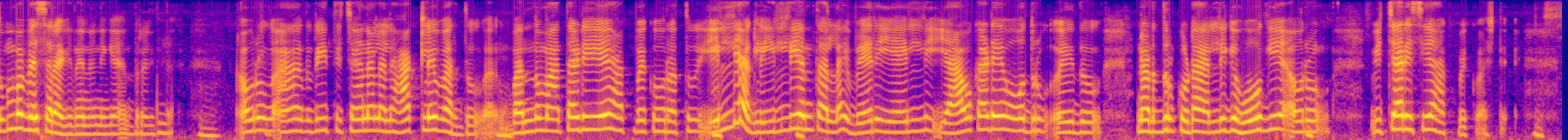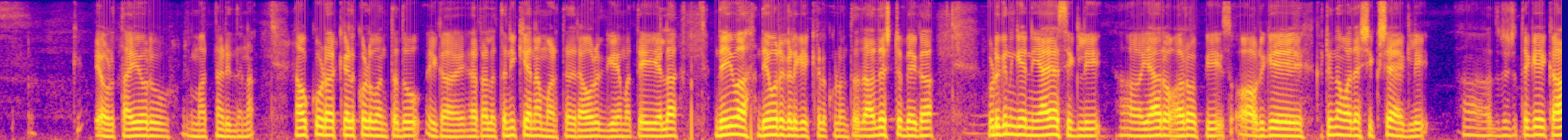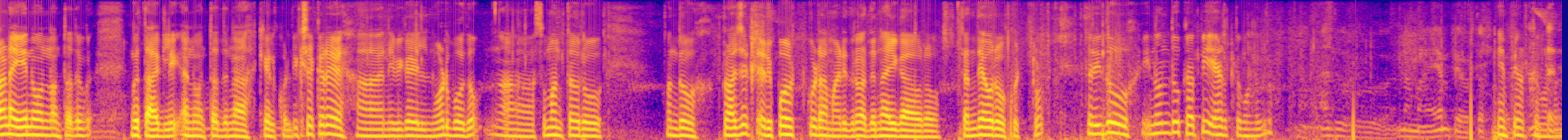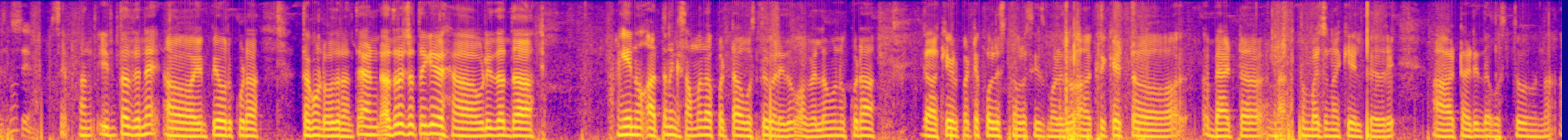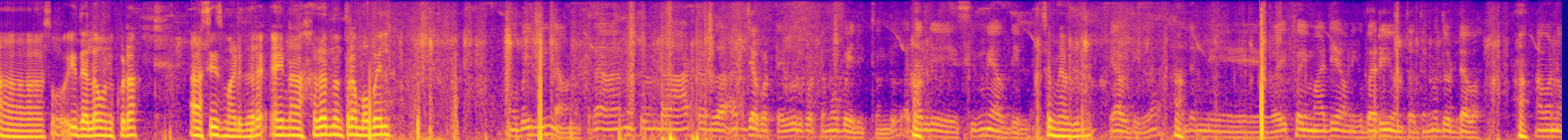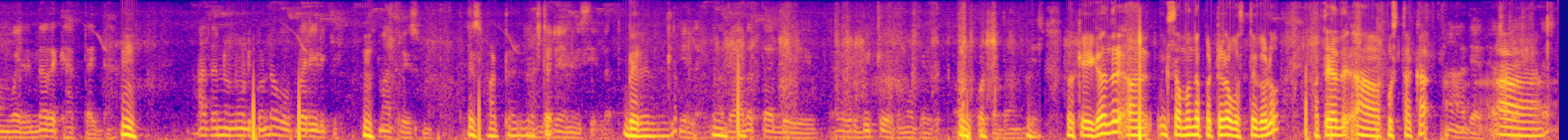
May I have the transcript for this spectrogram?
ತುಂಬ ಬೇಸರಾಗಿದೆ ನನಗೆ ಅದರಿಂದ ಅವರು ಆ ರೀತಿ ಚಾನಲಲ್ಲಿ ಹಾಕ್ಲೇಬಾರ್ದು. ಬಂದು ಮಾತಾಡಿಯೇ ಹಾಕಬೇಕು ಹೊರತು ಎಲ್ಲಿ ಆಗಲಿ ಇಲ್ಲಿ ಅಂತ ಅಲ್ಲ ಬೇರೆ ಎಲ್ಲಿ ಯಾವ ಕಡೆ ಹೋದ್ರು ಇದು ನಡೆದ್ರು ಕೂಡ ಅಲ್ಲಿಗೆ ಹೋಗಿ ಅವರು ವಿಚಾರಿಸಿ ಹಾಕಬೇಕು ಅಷ್ಟೇ. ಅವ್ರ ತಾಯಿಯವರು ಮಾತನಾಡಿದ್ದನ್ನು. ನಾವು ಕೂಡ ಕೇಳ್ಕೊಳ್ಳುವಂಥದ್ದು ಈಗ ಯಾರೆಲ್ಲ ತನಿಖೆಯನ್ನು ಮಾಡ್ತಾಯಿದ್ದಾರೆ ಅವ್ರಿಗೆ ಮತ್ತು ಎಲ್ಲ ದೈವ ದೇವರುಗಳಿಗೆ ಕೇಳ್ಕೊಳ್ಳುವಂಥದ್ದು. ಆದಷ್ಟು ಬೇಗ ಹುಡುಗನಿಗೆ ನ್ಯಾಯ ಸಿಗಲಿ ಯಾರು ಆರೋಪಿ ಸೊ ಅವರಿಗೆ ಕಠಿಣವಾದ ಶಿಕ್ಷೆ ಆಗಲಿ ಅದ್ರ ಜೊತೆಗೆ ಕಾರಣ ಏನು ಅನ್ನುವಂಥದ್ದು ಗೊತ್ತಾಗಲಿ ಅನ್ನುವಂಥದ್ದನ್ನು ಕೇಳ್ಕೊಳ್ಳಿ. ವೀಕ್ಷಕರೇ ನೀವೀಗ ಇಲ್ಲಿ ನೋಡ್ಬೋದು ಸುಮಂತ್ ಅವರು ಒಂದು ಪ್ರಾಜೆಕ್ಟ್ ರಿಪೋರ್ಟ್ ಕೂಡ ಮಾಡಿದರು. ಅದನ್ನು ಈಗ ಅವರು ತಂದೆಯವರು ಕೊಟ್ಟರು ಸರ್ ಇದು ಇನ್ನೊಂದು ಕಾಪಿ ಯಾರು ತೊಗೊಂಡಿದ್ರು? ಎಂ ಪಿ ಅವರು ತಗೊಂಡೋದ್ರು ಸೇಮ್ ಇಂಥದ್ದನ್ನೇ ಎಂ ಪಿ ಅವರು ಕೂಡ ತಗೊಂಡು ಹೋದ್ರಂತೆ ಆ್ಯಂಡ್ ಅದರ ಜೊತೆಗೆ ಉಳಿದದ್ದ ಏನು ಆತನಿಗೆ ಸಂಬಂಧಪಟ್ಟ ವಸ್ತುಗಳಿದು ಅವೆಲ್ಲವನ್ನು ಕೂಡ ಈಗ ಕೇಳ್ಪಟ್ಟೆ ಪೊಲೀಸ್ನವರು ಸೀಸ್ ಮಾಡಿದರು. ಆ ಕ್ರಿಕೆಟ್ ಬ್ಯಾಟನ್ನ ತುಂಬ ಜನ ಕೇಳ್ತಾ ಇದ್ರಿ. ಆ ಆಟ ಆಡಿದ್ದ ವಸ್ತುವನ್ನು ಸೊ ಇದೆಲ್ಲವನ್ನು ಕೂಡ ಸೀಸ್ ಮಾಡಿದ್ದಾರೆ. ಇನ್ನು ಅದಾದ ನಂತರ ಮೊಬೈಲ್ ಮೊಬೈಲ್ ಇಲ್ಲ ಅವನ ಹತ್ರ. ಅವನ ಹತ್ರ ಒಂದು ಆಟದ ಅಜ್ಜ ಕೊಟ್ಟ ಇವರು ಕೊಟ್ಟ ಮೊಬೈಲ್ ಇತ್ತೊಂದು. ಅದರಲ್ಲಿ ಸಿಮ್ ಯಾವುದಿಲ್ಲ. ಸಿಮ್ ಯಾವುದಿಲ್ಲ? ಯಾವುದಿಲ್ಲ. ಅದರಲ್ಲಿ ವೈಫೈ ಮಾಡಿ ಅವನಿಗೆ ಬರೆಯುವಂಥದ್ದನ್ನು ದೊಡ್ಡವ. ಅವನ ಮೊಬೈಲಿಂದ ಅದಕ್ಕೆ ಹಾಕ್ತಾ ಇದ್ದ. ಅದನ್ನು ನೋಡಿಕೊಂಡು ಅವು ಬರೀಲಿಕ್ಕೆ ಮಾತ್ರ ಯೂಸ್ ಮಾಡ್ತಾರೆ ಯೂಸ್ ಮಾಡ್ತಾ ಇದ್ವಿ ಅಷ್ಟೇ? ಬೇರೆ ಏನು ಯೂಸ್ ಇಲ್ಲ ಅದು. ಬೇರೆ ಏನಿಲ್ಲ ಇಲ್ಲ? ಅದು ಆದತ್ತಲ್ಲಿ ಇವರು ಬಿಟ್ಟು ಹೋದ ಮೊಬೈಲ್ ಕೊಟ್ಟದ್ದು ಅವನಿಗೆ ಓಕೆ ಈಗ ಅಂದರೆ ಸಂಬಂಧಪಟ್ಟಿರೋ ವಸ್ತುಗಳು ಮತ್ತು ಅದೇ ಆ, ಪುಸ್ತಕ ಹಾಂ ಅದೇ ಅದೇ ಆ,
